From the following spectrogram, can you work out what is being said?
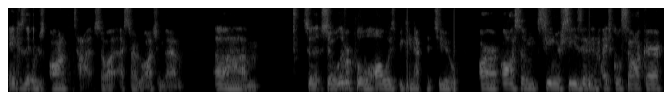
and because they were just on at the time, so I, I started watching them. Um, so so Liverpool will always be connected to our awesome senior season in high school soccer,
